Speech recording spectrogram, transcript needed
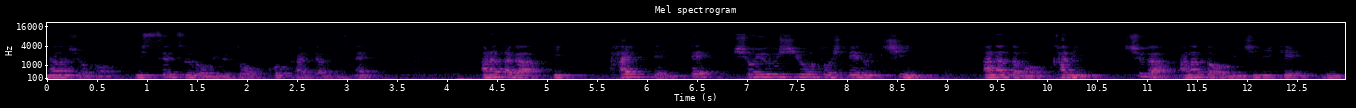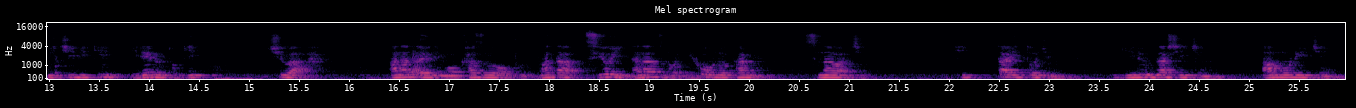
7章の一節を見るとこう書いてあるんですね。あなたが入っていって所有しようとしている地にあなたの神主があなたを導け導き入れる時主はあなたよりも数多くまた強い7つの違法の民すなわちヒッタイト人ギルガシ人アモリ人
